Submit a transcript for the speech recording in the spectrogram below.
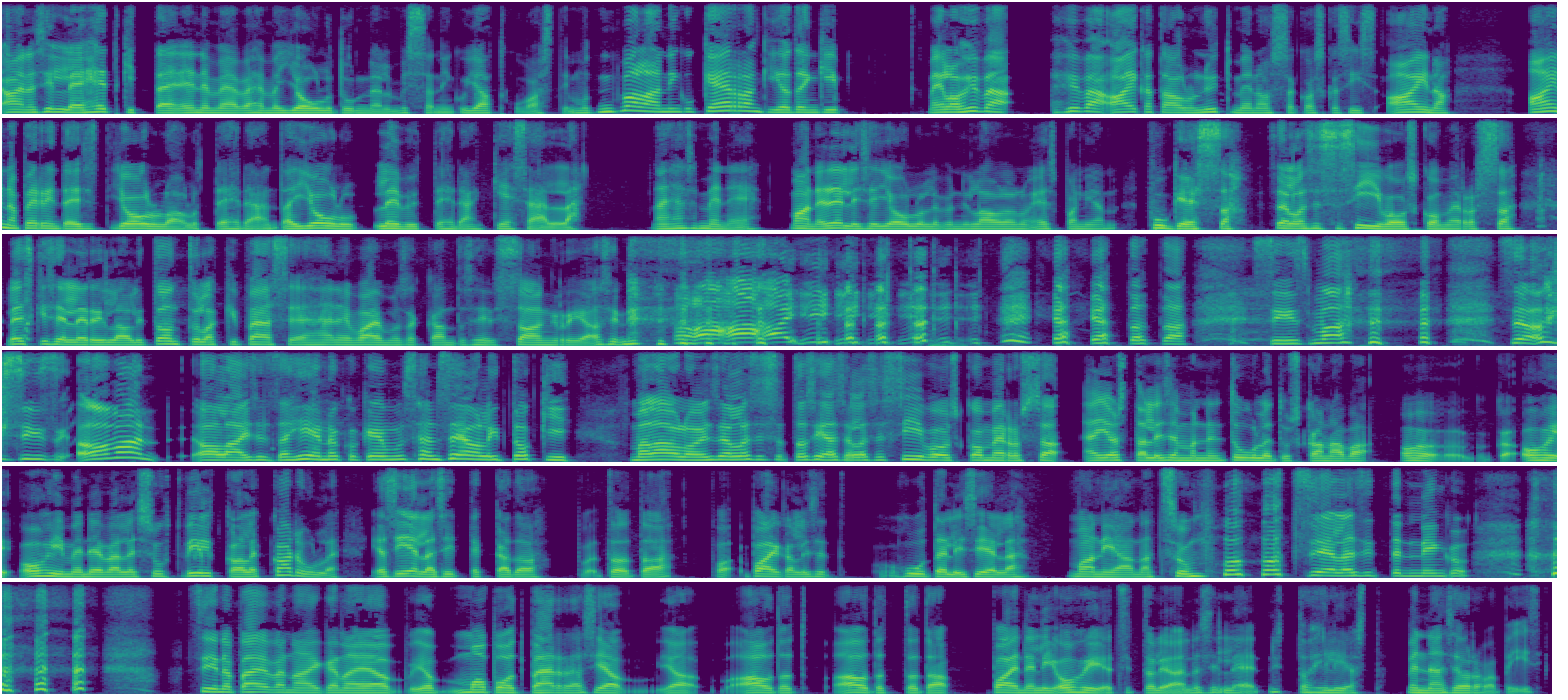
aina silleen hetkittäin enemmän ja vähemmän joulutunnelmissa niin kuin jatkuvasti, mutta nyt me ollaan niin kuin kerrankin jotenkin, meillä on hyvä, hyvä aikataulu nyt menossa, koska siis aina, aina perinteisesti joululaulut tehdään tai joululevyt tehdään kesällä – Näinhän se menee. Mä oon edellisen joululevyni laulanut Espanjan Fugessa, sellaisessa siivouskomerossa. Leskisellerillä oli tonttulakki päässä ja hänen vaimonsa kantoi sen sangriaa sinne. ja, ja tota, siis mä, se oli siis oman alaisensa hieno kokemushan se oli toki. Mä lauloin sellaisessa tosiaan sellaisessa siivouskomerossa, josta oli semmoinen tuuletuskanava ohi, ohi menevälle suht vilkkaalle kadulle. Ja siellä sitten kato, tota, pa- paikalliset huuteli siellä manianat sun muut siellä sitten niin kuin siinä päivän aikana ja, ja mopot pärräs ja, ja autot, autot tota, paineli ohi, että sitten oli aina silleen, nyt on hiljasta, mennään seuraava biisi.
